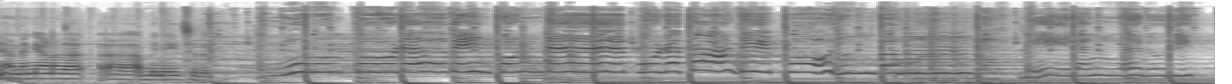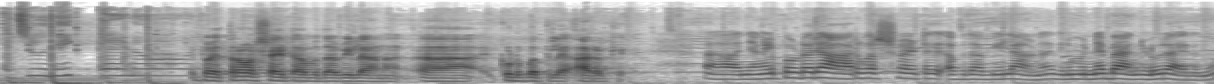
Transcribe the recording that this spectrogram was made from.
ഞാൻ തന്നെയാണ് അത് അഭിനയിച്ചത്. ഇപ്പോൾ എത്ര വർഷമായിട്ട് അബുദാബിയിലാണ് കുടുംബത്തിലെ ആരൊക്കെ? ആ, ഞങ്ങളിപ്പോൾ ഇവിടെ ഒരു ആറ് വർഷമായിട്ട് അബുദാബിയിലാണ്. ഇതിന് മുന്നേ ബാംഗ്ലൂരായിരുന്നു.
